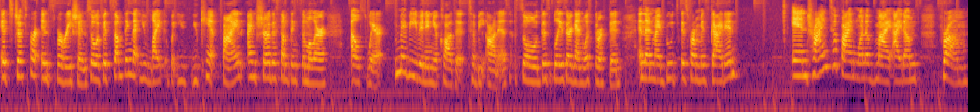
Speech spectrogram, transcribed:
it's just for inspiration. So if it's something that you like but you you can't find i'm sure there's something similar elsewhere maybe even in your closet to be honest. So this blazer again was thrifted. And then my boots is from Missguided. In trying to find one of my items from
